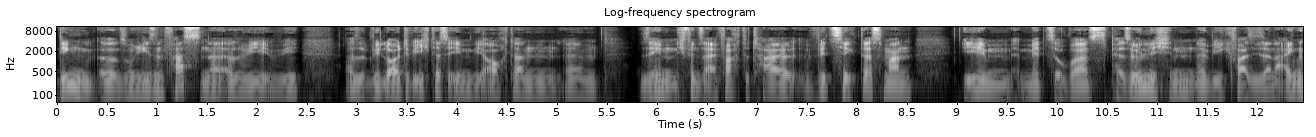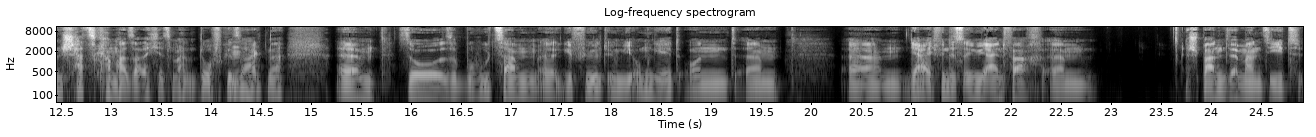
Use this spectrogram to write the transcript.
Ding, also so ein riesen Fass, ne? Also wie wie also wie Leute wie ich das irgendwie auch dann ähm, sehen und ich finde es einfach total witzig, dass man eben mit sowas Persönlichen, ne, wie quasi seiner eigenen Schatzkammer, sage ich jetzt mal doof mhm. gesagt, mhm. ne, ähm, so so behutsam äh, gefühlt irgendwie umgeht und ähm, ähm, ja, ich finde es irgendwie einfach ähm, spannend, wenn man sieht,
